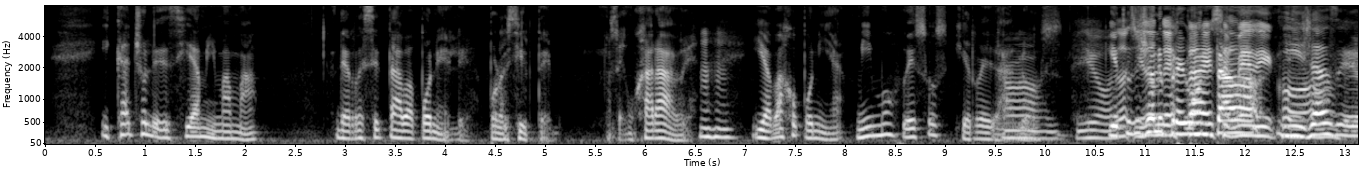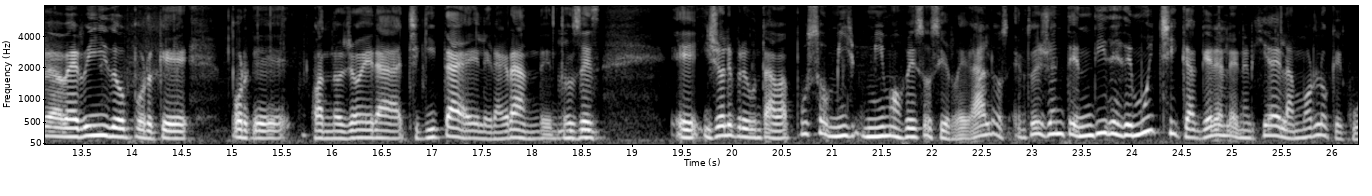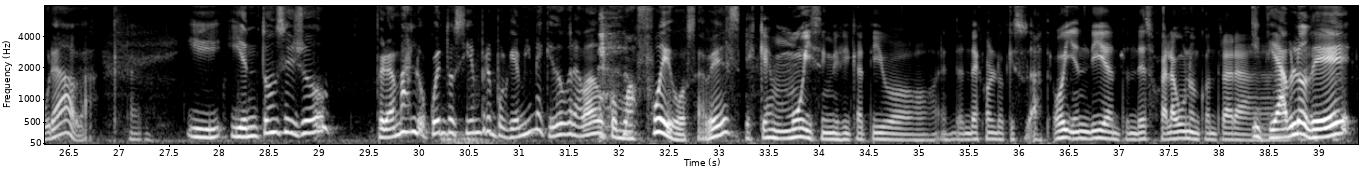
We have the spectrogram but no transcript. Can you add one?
Y Cacho le decía a mi mamá, le recetaba, ponele, por decirte, no sé, un jarabe. Y abajo ponía mimos, besos y regalos. y entonces yo le preguntaba y ya se había haber ido porque, porque cuando yo era chiquita él era grande. Entonces... Eh, y yo le preguntaba, ¿puso mimos, besos y regalos? Entonces yo entendí desde muy chica que era la energía del amor lo que curaba. Y, y entonces yo pero además lo cuento siempre porque a mí me quedó grabado como a fuego, ¿sabes? Es que es muy significativo, ¿entendés? Con lo que hoy en día, ¿entendés? Ojalá uno encontrara... Y te hablo de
